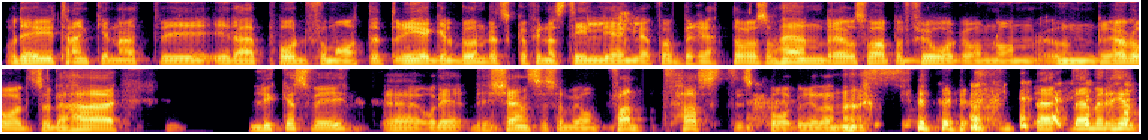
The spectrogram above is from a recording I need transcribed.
Och det är ju tanken att vi i det här poddformatet regelbundet ska finnas tillgängliga för att berätta vad som händer och svara på mm. frågor om någon undrar. Då. Så det här lyckas vi, eh, och det, det känns som vi har en fantastisk podd redan nu. Nej, men helt,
